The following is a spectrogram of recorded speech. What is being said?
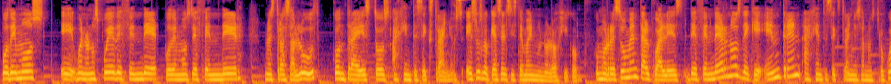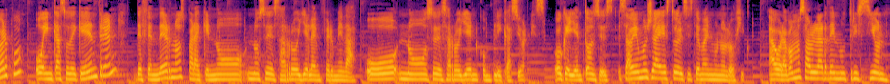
podemos bueno, nos puede defender, podemos defender nuestra salud contra estos agentes extraños. Eso es lo que hace el sistema inmunológico. Como resumen, tal cual es defendernos de que entren agentes extraños a nuestro cuerpo o en caso de que entren, defendernos para que no, no se desarrolle la enfermedad o no se desarrollen complicaciones. Ok, entonces sabemos ya esto del sistema inmunológico. Ahora vamos a hablar de nutrición.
